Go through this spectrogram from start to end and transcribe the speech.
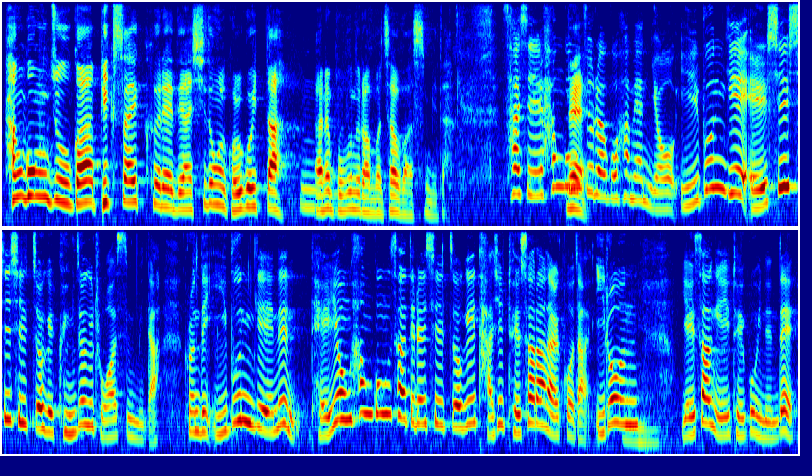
항공주가 빅사이클에 대한 시동을 걸고 있다라는 음. 부분으로 한번 잡아봤습니다. 사실 항공주라고 네. 하면요. 1분기에 LCC 실적이 굉장히 좋았습니다. 그런데 2분기에는 대형 항공사들의 실적이 다시 되살아날 거다. 이런 음. 예상이 되고 있는데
